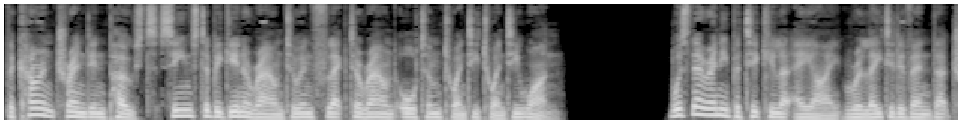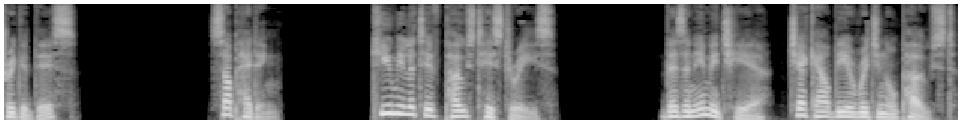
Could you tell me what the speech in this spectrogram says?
the current trend in posts seems to begin around to inflect around autumn 2021. Was there any particular AI related event that triggered this? Subheading Cumulative Post Histories there's an image here, check out the original post.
